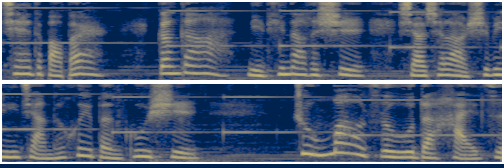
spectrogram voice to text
亲爱的宝贝儿，刚刚啊，你听到的是小雪老师为你讲的绘本故事《住帽子屋的孩子》。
